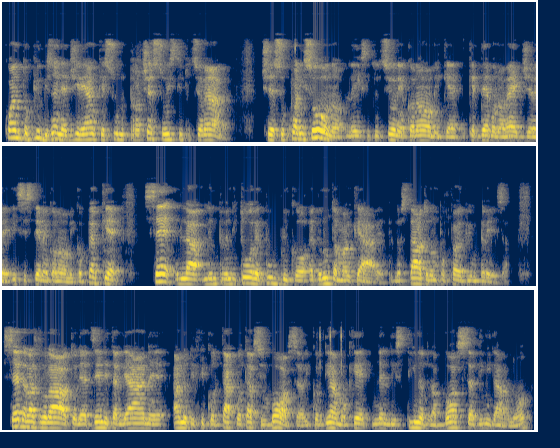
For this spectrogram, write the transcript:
quanto più bisogna agire anche sul processo istituzionale cioè su quali sono le istituzioni economiche che devono reggere il sistema economico, perché se la, l'imprenditore pubblico è venuto a mancare, lo Stato non può fare più impresa, se dall'altro lato le aziende italiane hanno difficoltà a quotarsi in borsa, ricordiamo che nel listino della borsa di Milano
